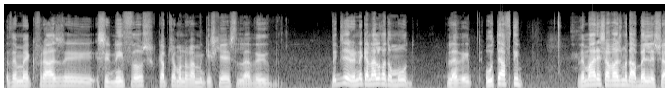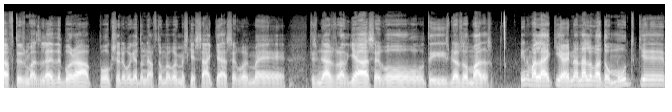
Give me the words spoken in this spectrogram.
δεν με εκφράζει συνήθως κάποια μονογαμική σχέση. Δηλαδή. Δεν ξέρω, είναι και ανάλογα το mood. Δηλαδή, ούτε αυτοί. Δεν μ' αρέσει να βάζουμε ταμπέλες σε αυτού μας. Δηλαδή, δεν μπορώ να πω, ξέρω εγώ για τον εαυτό μου. Εγώ είμαι σκεσάκιας, εγώ είμαι της μιας βραδιάς, εγώ της μιας εβδομάδας. Είναι μαλακία. Είναι ανάλογα το mood και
